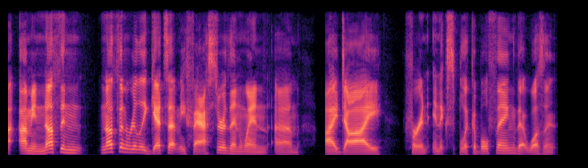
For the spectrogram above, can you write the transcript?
I, I mean, nothing nothing really gets at me faster than when um I die for an inexplicable thing that wasn't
